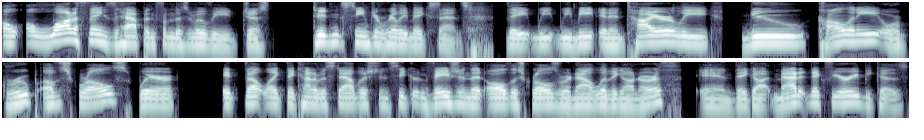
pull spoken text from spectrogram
a, a lot of things that happened from this movie just didn't seem to really make sense. They we we meet an entirely new colony or group of Skrulls where it felt like they kind of established in Secret Invasion that all the Skrulls were now living on Earth, and they got mad at Nick Fury because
